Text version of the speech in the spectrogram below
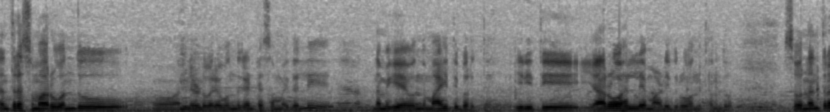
ನಂತರ ಸುಮಾರು ಒಂದು ಹನ್ನೆರಡುವರೆ, ಒಂದು ಗಂಟೆ ಸಮಯದಲ್ಲಿ ನಮಗೆ ಒಂದು ಮಾಹಿತಿ ಬರುತ್ತೆ. ಈ ರೀತಿ ಯಾರೋ ಹಲ್ಲೆ ಮಾಡಿದರು ಅಂತಂದು. ಸೊ ನಂತರ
